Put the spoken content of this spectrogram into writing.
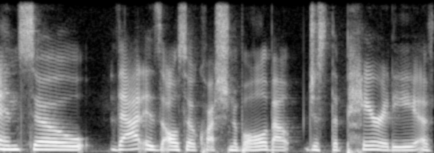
and so that is also questionable about just the parity of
